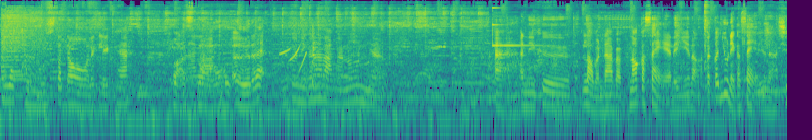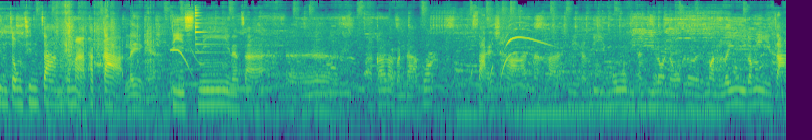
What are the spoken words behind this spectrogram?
พวกพันลูสโดเล็กๆฮะ คลาสน่าลารักเออนั่นแหละตัวนี้ก็น่ารักนะนุ่นเนี่ยอะอันนี้คือเหล่าบรรดาแบบนอกกระแสอะไรอย่างเงี้ยเหรอ แต่ก็อยู่ในกระแสอยู่นะ ชินจงชินจังไอหมาผักกาดอะไรอย่างเงี้ยดิสนีย์นะจ๊ะ เออ แล้วก็เหล่าบรรดาพวก สายชาร์จนะคะ มีทั้งดีมูมีทั้งฮิโรโนะเลยมอนลี่ก็มีจ้า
